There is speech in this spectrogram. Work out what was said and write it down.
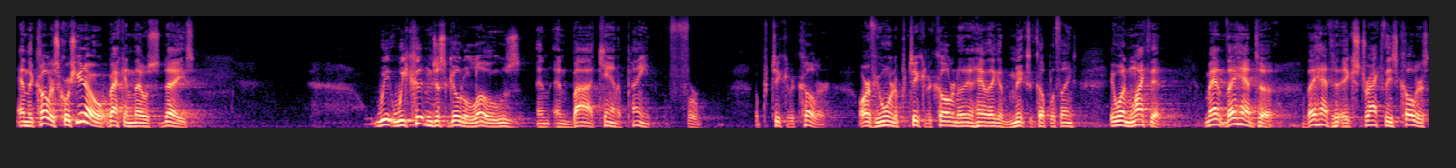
and the colors. Of course, you know back in those days, we, we couldn't just go to Lowe's and, and buy a can of paint for a particular color. Or if you wanted a particular color and they didn't have it, they could mix a couple of things. It wasn't like that. Man, they had to they had to extract these colors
